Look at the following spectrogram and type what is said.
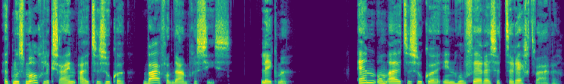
Het moest mogelijk zijn uit te zoeken waar vandaan precies, leek me. En om uit te zoeken in hoeverre ze terecht waren.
